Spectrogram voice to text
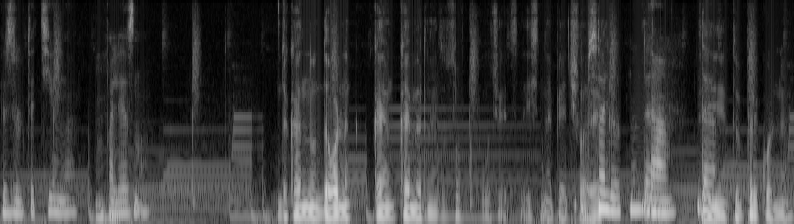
результативно, угу. полезно. Такая, ну, довольно кам- камерная тусовка получается, если на пять человек. Абсолютно, да. да. И это прикольно.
